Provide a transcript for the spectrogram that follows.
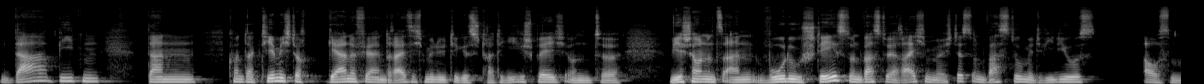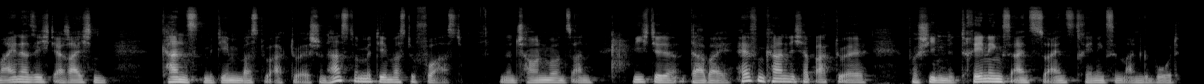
darbieten. Dann kontaktiere mich doch gerne für ein 30-minütiges Strategiegespräch und äh, wir schauen uns an, wo du stehst und was du erreichen möchtest und was du mit Videos aus meiner Sicht erreichen kannst mit dem, was du aktuell schon hast und mit dem, was du vorhast. Und dann schauen wir uns an, wie ich dir dabei helfen kann. Ich habe aktuell verschiedene Trainings, 1 zu 1 Trainings im Angebot.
